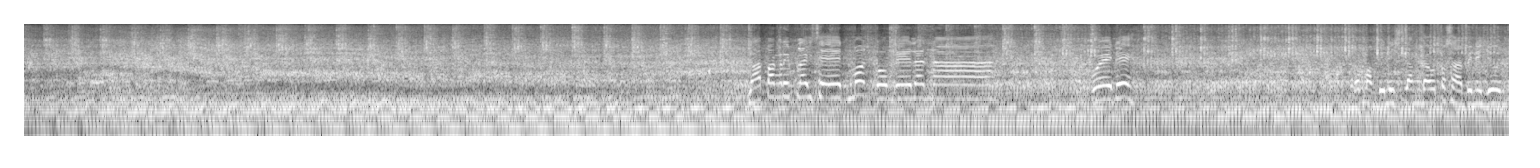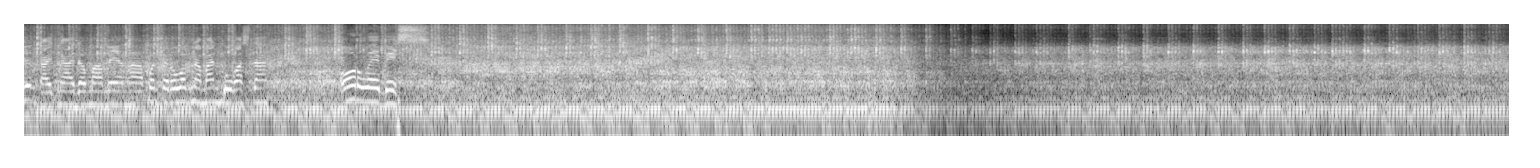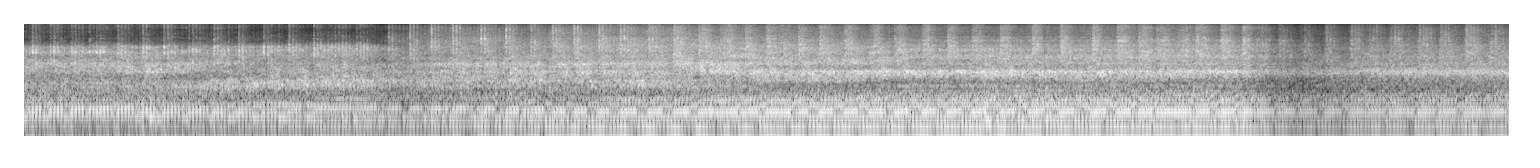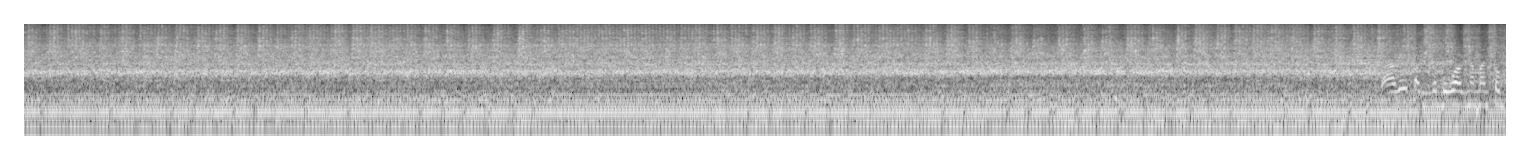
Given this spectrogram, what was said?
Wala reply si Edmond kung kailan na pwede. Pero mabilis lang daw to sabi ni Junjun kahit nga daw mamayang hapon pero wag naman bukas na or Webes.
